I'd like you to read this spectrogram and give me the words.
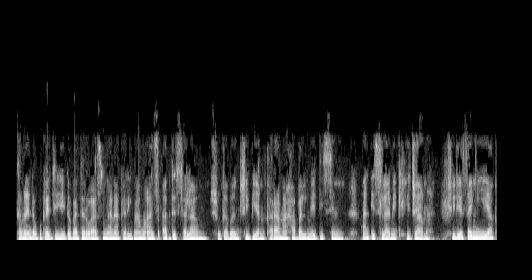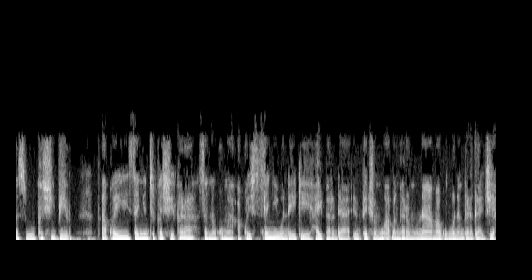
kamar yadda kuka ji gabatarwa sunana karima mu'az abdulsalam shugaban cibiyar karama herbal medicine and islamic hijama. Shi dai sanyi ya kasu kashi biyu. Akwai sanyin cikar shekara sannan kuma akwai sanyi wanda yake haifar da infection mu a ɓangaren mu na magungunan gargajiya.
